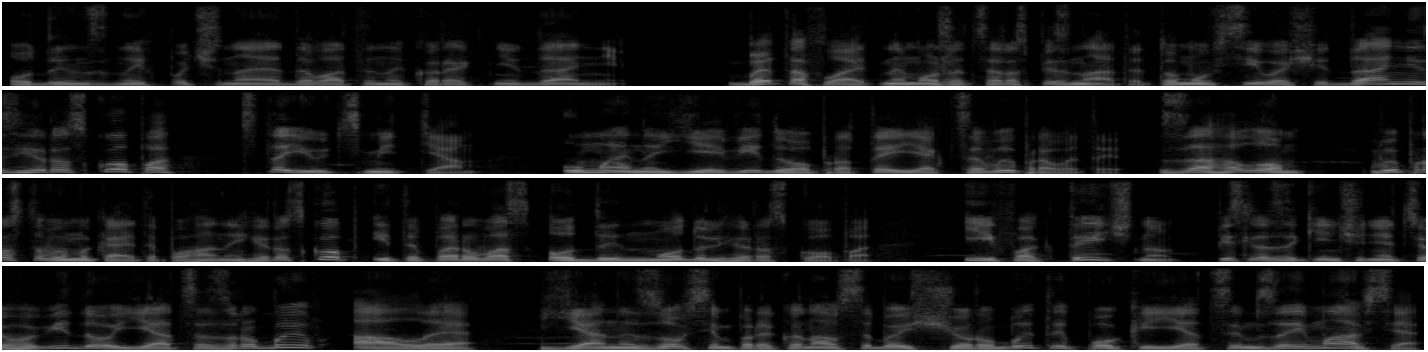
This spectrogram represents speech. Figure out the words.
Один з них починає давати некоректні дані. Бетафлайт не може це розпізнати, тому всі ваші дані з гіроскопа стають сміттям. У мене є відео про те, як це виправити. Загалом, ви просто вимикаєте поганий гіроскоп, і тепер у вас один модуль гіроскопа. І фактично, після закінчення цього відео я це зробив, але я не зовсім переконав себе, що робити, поки я цим займався.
